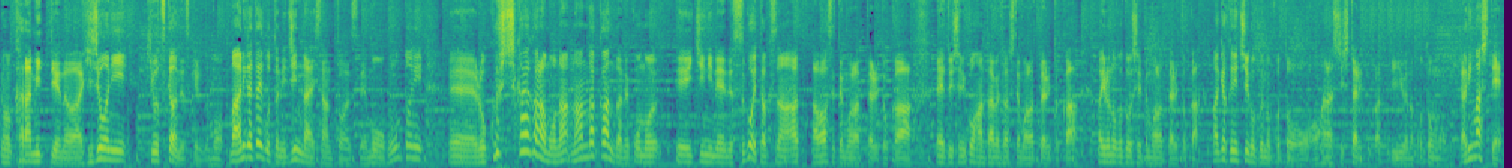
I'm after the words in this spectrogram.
の絡みっていうのは非常に気を使うんですけれども、まあ、ありがたいことに陣内さんとはですねもう本当に、えー、6、7回からもななんだかんだねこの、えー、1、2年ですごいたくさん会わせてもらったりとか、えー、と一緒にご飯食べさせてもらったりとか、まあ、いろんなことを教えてもらったりとか、まあ、逆に中国のことをお話ししたりとかっていうようなこともありまして、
